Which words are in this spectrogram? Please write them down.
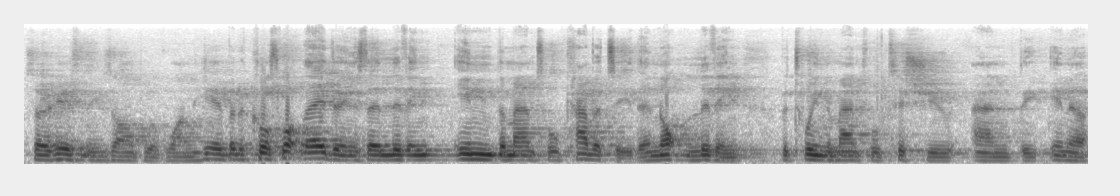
So here's an example of one here, but of course what they're doing is they're living in the mantle cavity. They're not living between the mantle tissue and the inner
